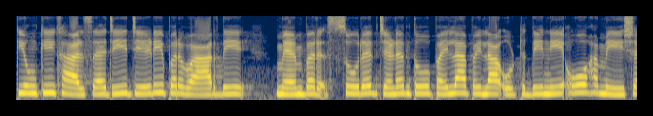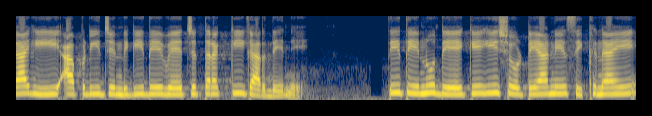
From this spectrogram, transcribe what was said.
ਕਿਉਂਕਿ ਖਾਲਸਾ ਜੀ, ਜਿਹੜੇ ਪਰਿਵਾਰ ਦੇ ਮੈਂਬਰ ਸੂਰਜ ਚੜ੍ਹਨ ਤੋਂ ਪਹਿਲਾਂ ਪਹਿਲਾਂ ਉੱਠਦੇ ਨੇ, ਉਹ ਹਮੇਸ਼ਾ ਹੀ ਆਪਣੀ ਜ਼ਿੰਦਗੀ ਦੇ ਵਿੱਚ ਤਰੱਕੀ ਕਰਦੇ ਨੇ। ਤੇ ਤੈਨੂੰ ਦੇਖ ਕੇ ਹੀ ਛੋਟਿਆਂ ਨੇ ਸਿੱਖਣਾ ਏ,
